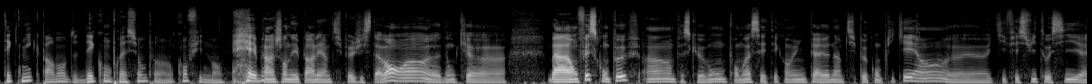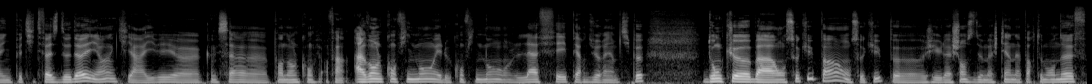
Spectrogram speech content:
technique pardon, de décompression pendant le confinement? Eh ben, j'en ai parlé un petit peu juste avant. Hein. Donc, euh, bah, on fait ce qu'on peut, hein, parce que bon, pour moi, ça a été quand même une période un petit peu compliquée, hein, euh, qui fait suite aussi à une petite phase de deuil, qui est arrivée euh, comme ça pendant le enfin, avant le confinement, et le confinement l'a fait perdurer un petit peu. Donc, bah, on s'occupe, on s'occupe. J'ai eu la chance de m'acheter un appartement neuf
